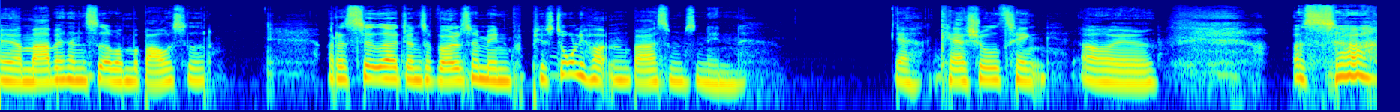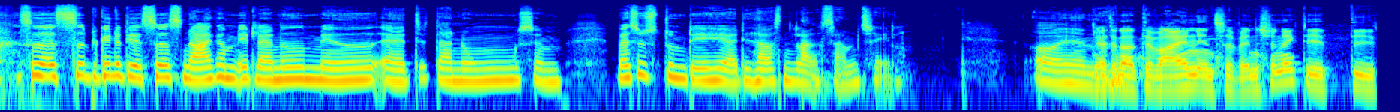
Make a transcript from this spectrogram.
Øh, og Marvin, han sidder oppe på bagsædet. Og der sidder John Travolta med en pistol i hånden, bare som sådan en ja, casual ting. Og, øh, og så, så, så begynder de at sidde og snakke om et eller andet med, at der er nogen, som... Hvad synes du om det her? De har sådan en lang samtale. Og, øhm, Ja, den er divine intervention, ikke? De, de,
